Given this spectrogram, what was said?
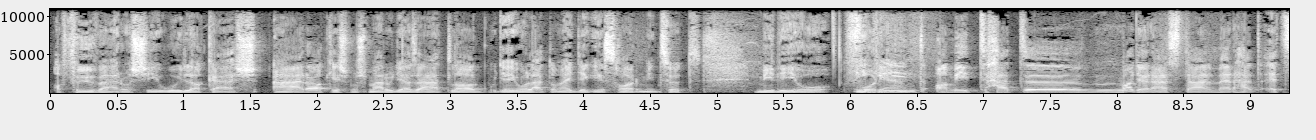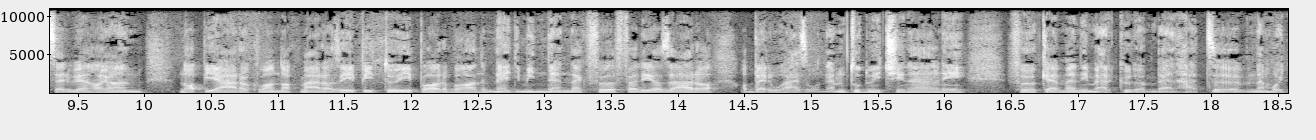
a fővárosi új lakás árak, és most már ugye az átlag, ugye jól látom, 1,35 millió forint, Igen. amit hát ö, magyaráztál, mert hát egyszerűen olyan napi árak vannak már az építőiparban, megy mindennek fölfelé az ára, a beruházó nem tud mit csinálni, föl kell menni, mert különben hát nem, hogy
